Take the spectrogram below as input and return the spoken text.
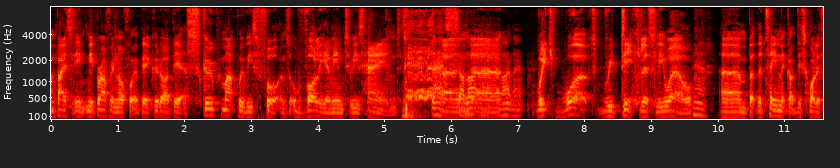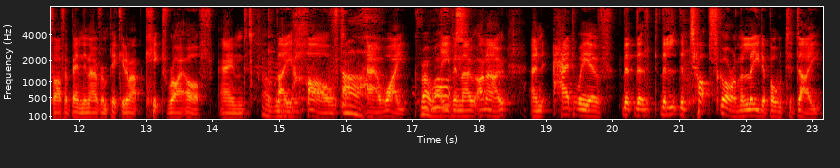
And basically, my brother-in-law thought it'd be a good idea to scoop him up with his foot and sort of volley him into his hand. That's, I and, like that. I uh, like that. which worked ridiculously well. Yeah. Um, but the team that got disqualified for bending over and picking him up kicked right off, and they halved our weight. Grow. Even though I know, and had we have the, the the the top score on the leaderboard to date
